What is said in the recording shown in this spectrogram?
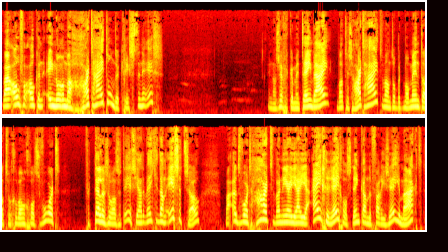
waarover ook een enorme hardheid onder christenen is. En dan zeg ik er meteen bij, wat is hardheid? Want op het moment dat we gewoon Gods woord vertellen zoals het is, ja, weet je, dan is het zo. Maar het wordt hard wanneer jij je eigen regels, denk aan de fariseeën, maakt.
